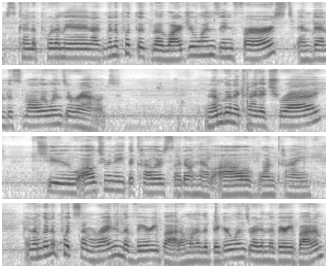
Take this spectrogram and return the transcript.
Just kind of put them in. I'm going to put the, the larger ones in first and then the smaller ones around. And I'm going to kind of try to alternate the colors so I don't have all of one kind. And I'm going to put some right in the very bottom, one of the bigger ones right in the very bottom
